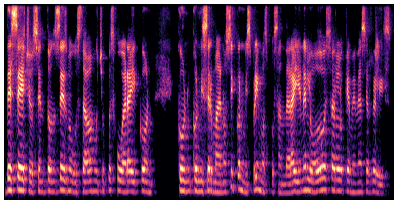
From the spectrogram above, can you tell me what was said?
desechos, entonces me gustaba mucho pues jugar ahí con con, con mis hermanos y con mis primos, pues andar ahí en el lodo, eso era lo que a mí me hacía feliz.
